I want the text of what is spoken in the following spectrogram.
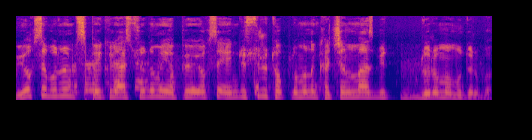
yoksa bunun spekülasyonu mu yapıyor yoksa endüstri toplumunun kaçınılmaz bir durumu mudur bu?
